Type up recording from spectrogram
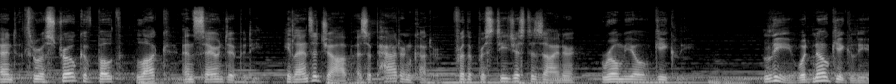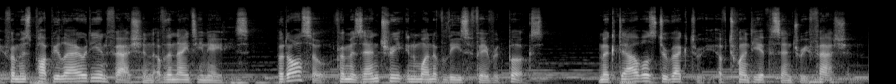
and through a stroke of both luck and serendipity, he lands a job as a pattern cutter for the prestigious designer Romeo Gigli. Lee would know Gigli from his popularity in fashion of the 1980s, but also from his entry in one of Lee's favorite books, McDowell's Directory of 20th Century Fashion,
